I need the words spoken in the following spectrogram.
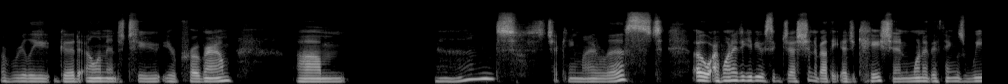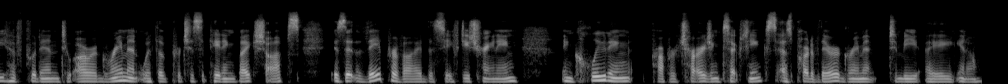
a really good element to your program. Um, and Just checking my list. Oh, I wanted to give you a suggestion about the education. One of the things we have put into our agreement with the participating bike shops is that they provide the safety training, including proper charging techniques as part of their agreement to be a, you know,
